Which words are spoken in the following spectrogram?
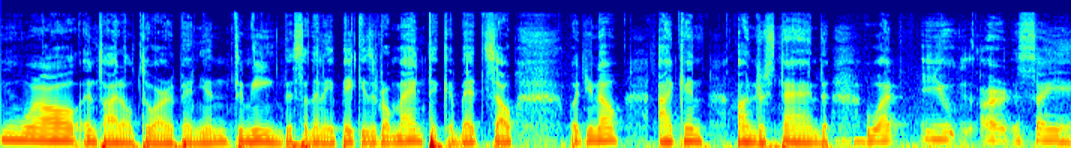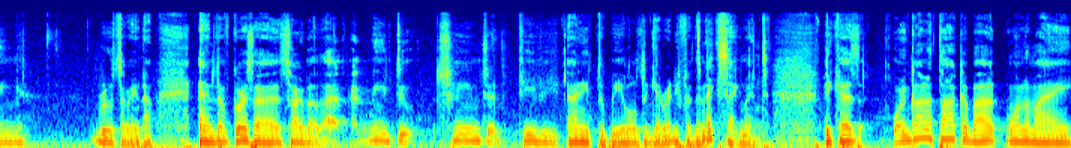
We're all entitled to our opinion. To me, the Southern pick is romantic a bit, so, but you know, I can understand what you are saying, Bruce Arena. And of course, uh, sorry about that. I need to change TV. I need to be able to get ready for the next segment because we're gonna talk about one of my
